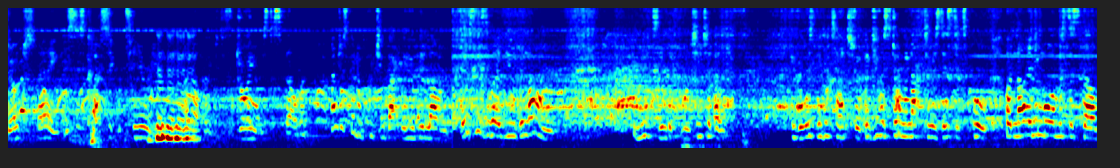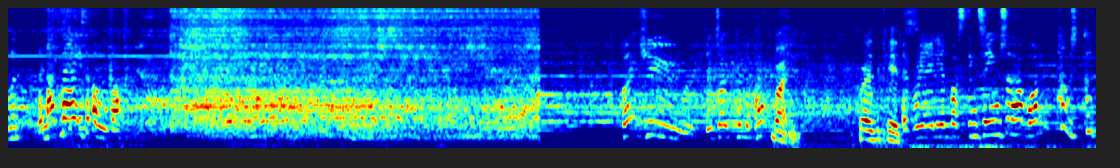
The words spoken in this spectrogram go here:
jokes. Hey, this is classic material. I'm not going to destroy you, Mr. Spellman. I'm just going to put you back where you belong. This is where you belong. That brought you to Earth. You've always been attached to it, but you were strong enough to resist its pull. But not anymore, Mr. Spellman. The nightmare is over. Thank you. The dope in the pack. Right. Where are the kids? Every alien busting team should have one. That was good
